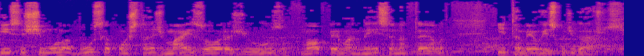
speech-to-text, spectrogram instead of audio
Isso estimula a busca constante, mais horas de uso, maior permanência na tela e também o risco de gastos.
